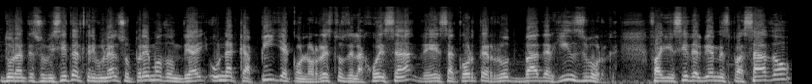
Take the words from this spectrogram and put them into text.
durante su visita al Tribunal Supremo, donde hay una capilla con los restos de la jueza de esa corte, Ruth Bader Ginsburg, fallecida el viernes pasado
